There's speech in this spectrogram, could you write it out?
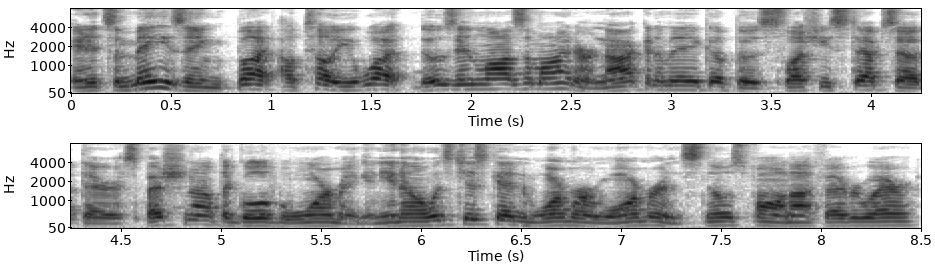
and it's amazing, but I'll tell you what, those in laws of mine are not going to make up those slushy steps out there, especially not the global warming. And you know, it's just getting warmer and warmer, and snow's falling off everywhere,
